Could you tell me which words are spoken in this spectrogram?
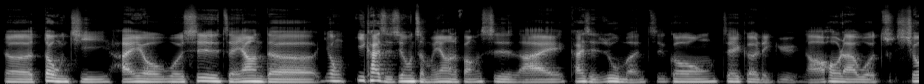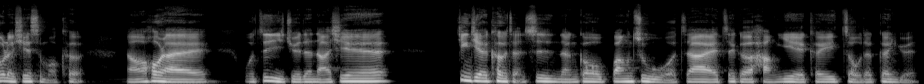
的动机，还有我是怎样的用一开始是用怎么样的方式来开始入门资工这个领域，然后后来我修了些什么课，然后后来我自己觉得哪些进阶课程是能够帮助我在这个行业可以走得更远。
